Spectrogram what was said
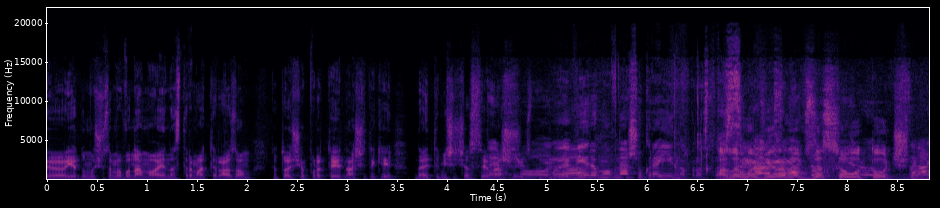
е, я думаю, що саме вона має нас тримати разом для того, щоб пройти наші такі найтемніші часи Те, нашої що історії. Ми Да. віримо в нашу країну просто. Але ми віримо в ЗСУ точно.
